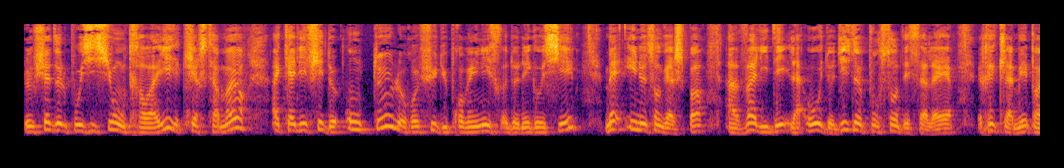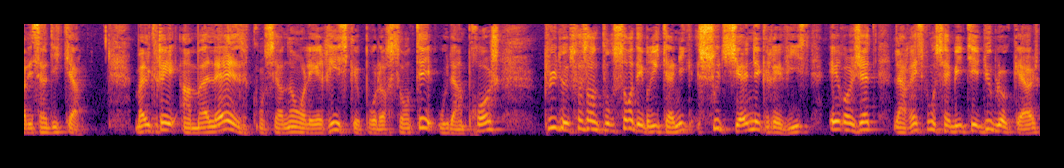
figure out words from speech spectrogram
Le chef de l'opposition au travail, a qualifié de honteux le refus du Premier ministre de négocier, mais il ne s'engage pas à valider la hausse de 19% des salaires réclamés par les syndicats. Malgré un malaise concernant les risques pour leur santé ou d'un proche, plus de 60% des Britanniques soutiennent les grévistes et rejettent la responsabilité du blocage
